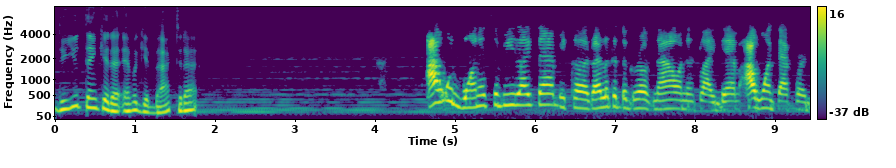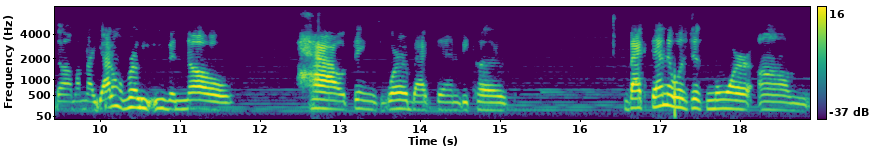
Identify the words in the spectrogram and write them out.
Do you think it'll ever get back to that? Would want it to be like that because I look at the girls now and it's like, damn, I want that for them. I'm like, y'all don't really even know how things were back then because back then it was just more um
